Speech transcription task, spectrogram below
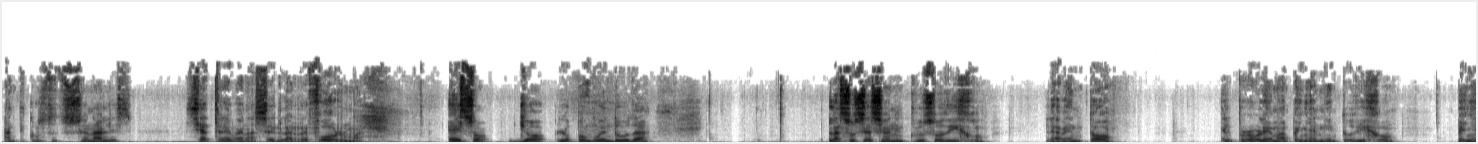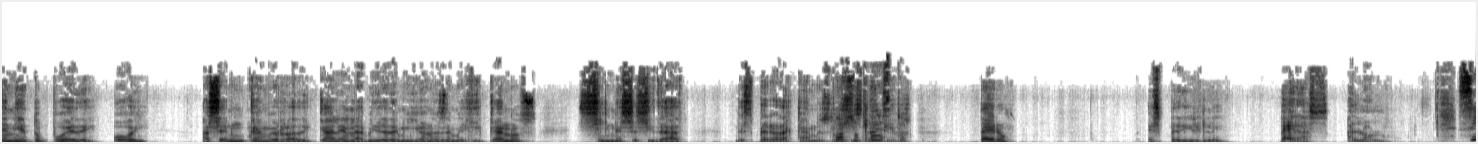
anticonstitucionales, se atrevan a hacer la reforma. Eso yo lo pongo en duda. La asociación incluso dijo, le aventó el problema a Peña Nieto, dijo, Peña Nieto puede hoy hacer un cambio radical en la vida de millones de mexicanos sin necesidad de esperar a cambios Por legislativos. supuesto. Pero es pedirle peras al olmo. Sí,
